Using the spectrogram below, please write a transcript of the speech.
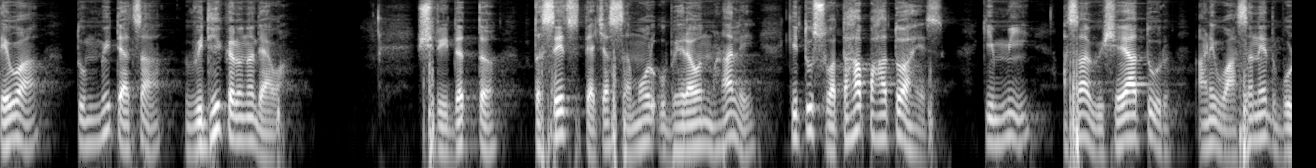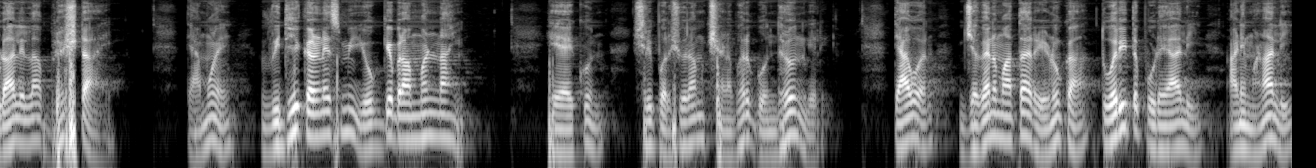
तेव्हा तुम्ही त्याचा विधी करून द्यावा. श्रीदत्त तसेच त्याच्यासमोर उभे राहून म्हणाले की तू स्वतः पाहतो आहेस की मी असा विषयातूर आणि वासनेत बुडालेला भ्रष्ट आहे. त्यामुळे विधी करण्यास मी योग्य ब्राह्मण नाही. हे ऐकून श्री परशुराम क्षणभर गोंधळून गेले. त्यावर जगन्माता रेणुका त्वरित पुढे आली आणि म्हणाली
